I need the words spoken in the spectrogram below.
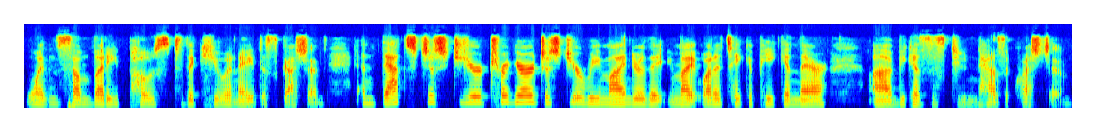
when somebody posts the Q&A discussion. And that's just your trigger, just your reminder that you might want to take a peek in there uh, because the student has a question.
